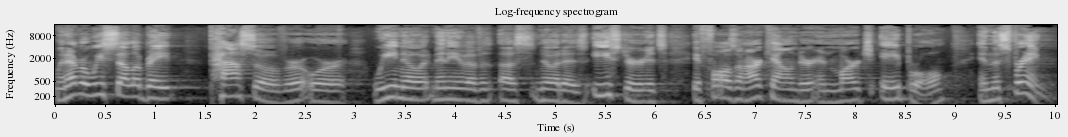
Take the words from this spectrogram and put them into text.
Whenever we celebrate Passover, or we know it, many of us know it as Easter, it's, it falls on our calendar in March, April, in the spring.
